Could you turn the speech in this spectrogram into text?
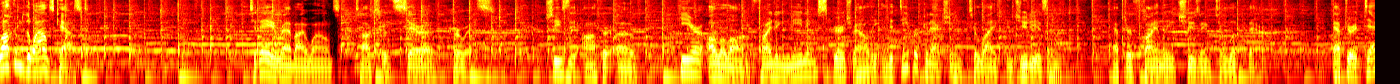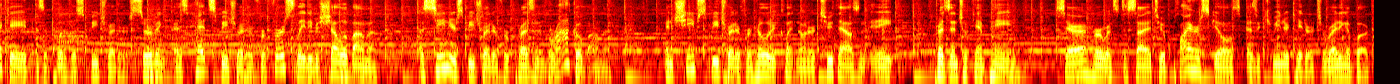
Welcome to the Wildes Cast. Today, Rabbi Wildes talks with Sarah Hurwitz. She's the author of Here All Along Finding Meaning, Spirituality, and a Deeper Connection to Life in Judaism after finally choosing to look there. After a decade as a political speechwriter, serving as head speechwriter for First Lady Michelle Obama, a senior speechwriter for President Barack Obama, and chief speechwriter for Hillary Clinton on her 2008 presidential campaign, Sarah Hurwitz decided to apply her skills as a communicator to writing a book,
